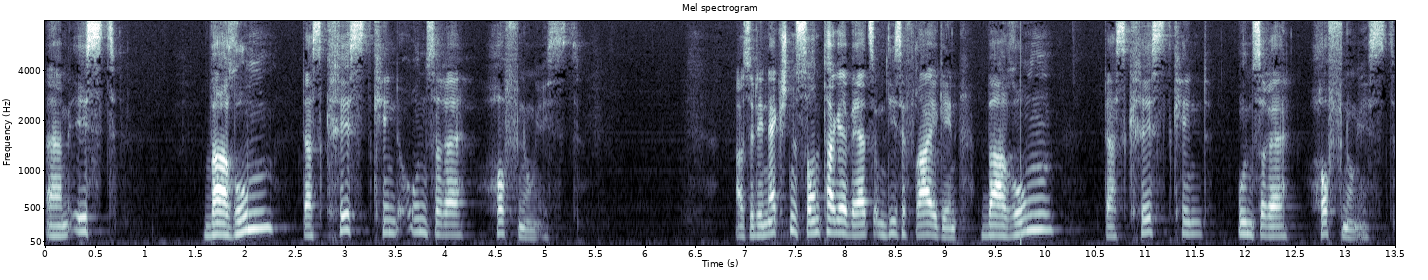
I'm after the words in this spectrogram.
ähm, ist, warum das Christkind unsere Hoffnung ist. Also die nächsten Sonntage wird es um diese Frage gehen, warum das Christkind unsere Hoffnung ist.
